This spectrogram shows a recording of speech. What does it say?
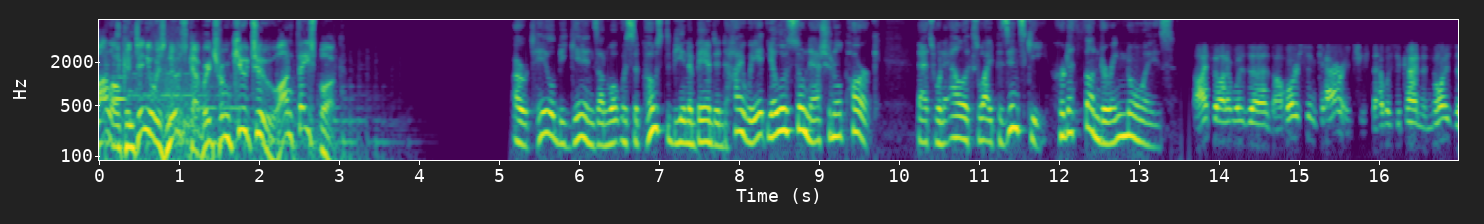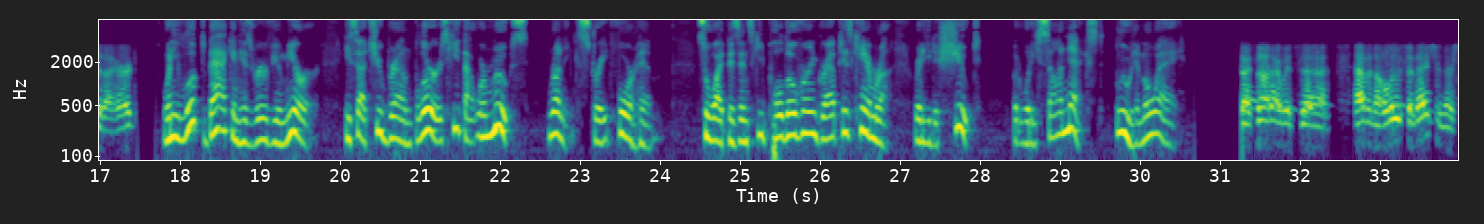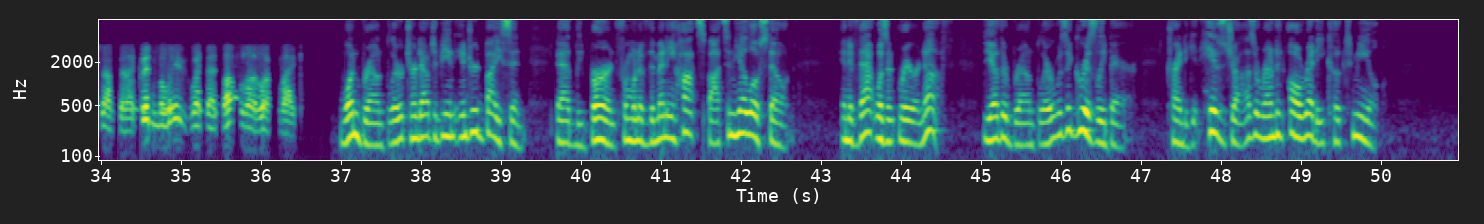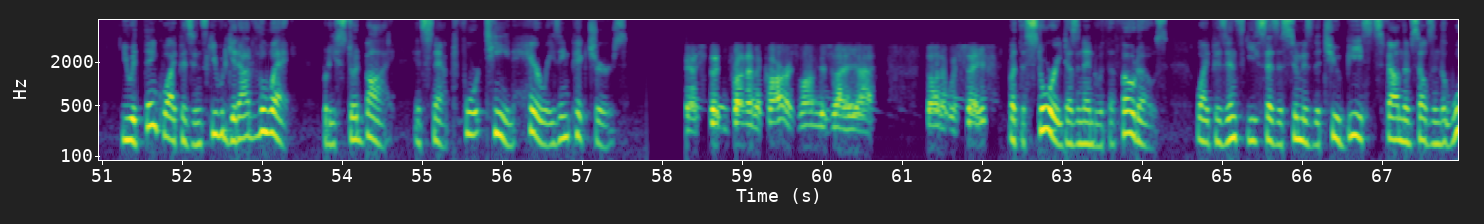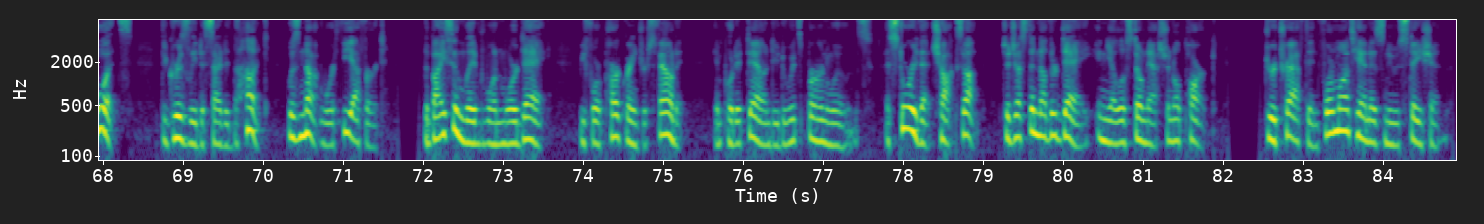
Follow continuous news coverage from Q2 on Facebook. Our tale begins on what was supposed to be an abandoned highway at Yellowstone National Park. That's when Alex Wypyszinski heard a thundering noise. I thought it was a, a horse and carriage. That was the kind of noise that I heard. When he looked back in his rearview mirror, he saw two brown blurs he thought were moose running straight for him. So Wypyszinski pulled over and grabbed his camera, ready to shoot. But what he saw next blew him away. I thought I was uh, having a hallucination or something. I couldn't believe what that buffalo looked like. One brown blur turned out to be an injured bison, badly burned from one of the many hot spots in Yellowstone. And if that wasn't rare enough, the other brown blur was a grizzly bear, trying to get his jaws around an already cooked meal. You would think Wypyszinski would get out of the way, but he stood by and snapped 14 hair raising pictures. Front of the car as long as I uh, thought it was safe. But the story doesn't end with the photos. Wypyszinski says as soon as the two beasts found themselves in the woods, the grizzly decided the hunt was not worth the effort. The bison lived one more day before park rangers found it and put it down due to its burn wounds. A story that chalks up to just another day in Yellowstone National Park. Drew Trafton for Montana's news station.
